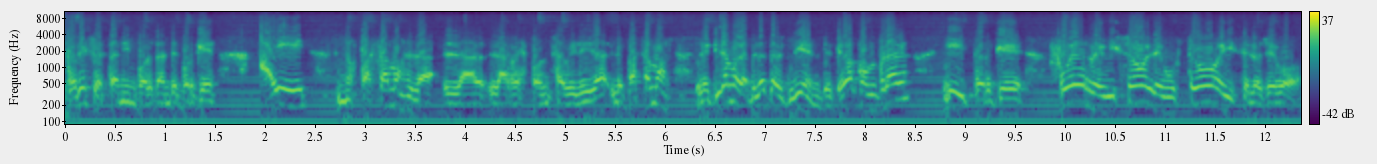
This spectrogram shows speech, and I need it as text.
Por eso es tan importante, porque ahí nos pasamos la, la, responsabilidad, le pasamos, le tiramos la pelota al cliente, te va a comprar y porque fue, revisó, le gustó y se lo llevó,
